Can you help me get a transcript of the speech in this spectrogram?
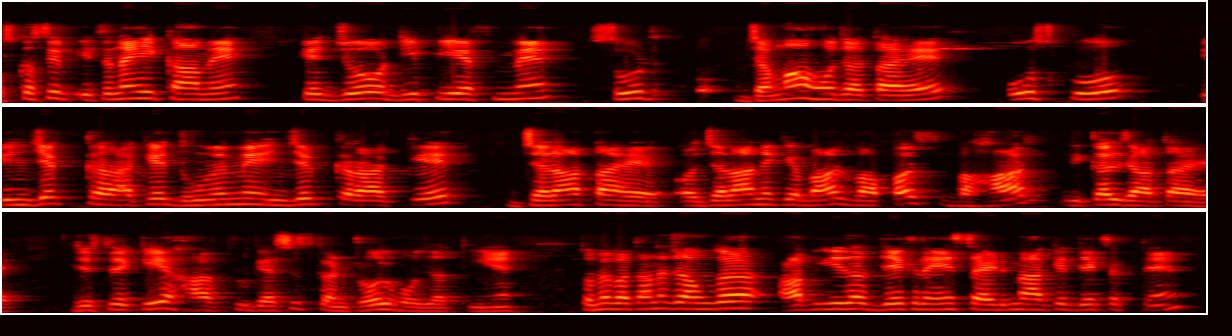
उसका सिर्फ़ इतना ही काम है कि जो डीपीएफ में सूट जमा हो जाता है, उसको इंजेक्ट करा के, धुएँ में इंजेक्ट करा के जलाता है और जलाने के बाद वापस बाहर निकल जाता है, जिससे कि हार्मफुल गैसेस कंट्रोल हो जाती हैं। तो मैं बताना चाहूँगा, आप ये इधर देख रहे हैं, साइड में आके देख सकते हैं।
